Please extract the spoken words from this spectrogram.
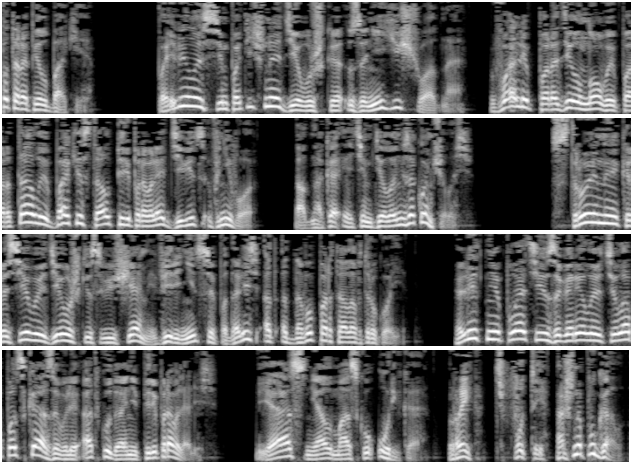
поторопил Баки. Появилась симпатичная девушка, за ней еще одна. Валя породил новый портал, и Баки стал переправлять девиц в него. Однако этим дело не закончилось. Стройные красивые девушки с вещами, вереницы подались от одного портала в другой. Летние платья и загорелые тела подсказывали, откуда они переправлялись. Я снял маску Урика. «Рэй, тьфу ты, аж напугал!»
